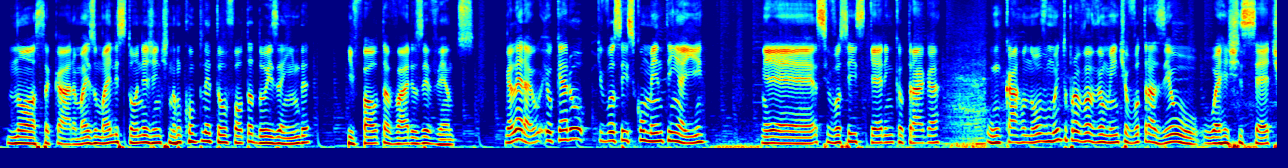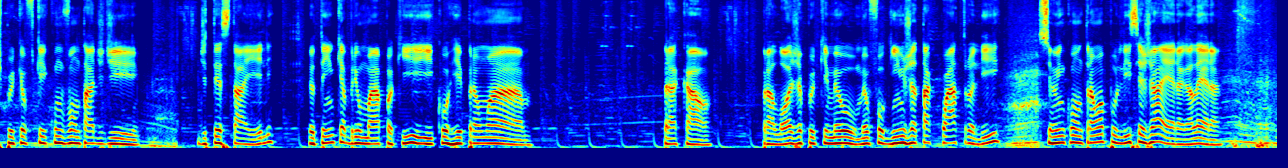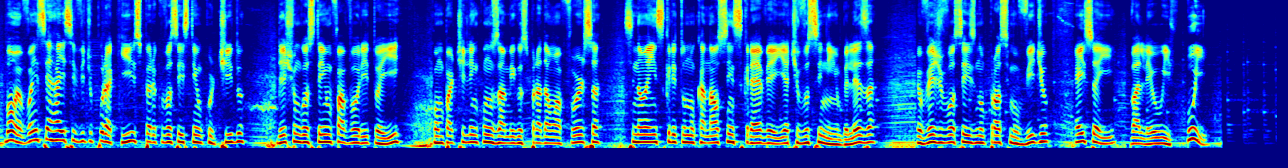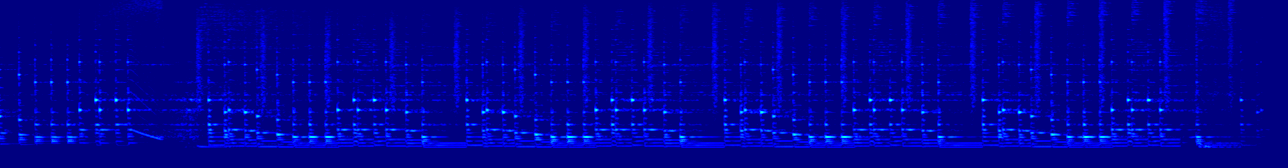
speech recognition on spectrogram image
Nossa, cara, mas o Milestone a gente não completou, falta dois ainda e falta vários eventos. Galera, eu, eu quero que vocês comentem aí é, se vocês querem que eu traga um carro novo. Muito provavelmente eu vou trazer o, o RX-7 porque eu fiquei com vontade de, de testar ele. Eu tenho que abrir o mapa aqui e correr para uma para cá, ó pra loja porque meu, meu foguinho já tá 4 ali. Se eu encontrar uma polícia já era, galera. Bom, eu vou encerrar esse vídeo por aqui. Espero que vocês tenham curtido. Deixa um gostei, um favorito aí. Compartilhem com os amigos para dar uma força. Se não é inscrito no canal, se inscreve aí e ativa o sininho, beleza? Eu vejo vocês no próximo vídeo. É isso aí, valeu e fui!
